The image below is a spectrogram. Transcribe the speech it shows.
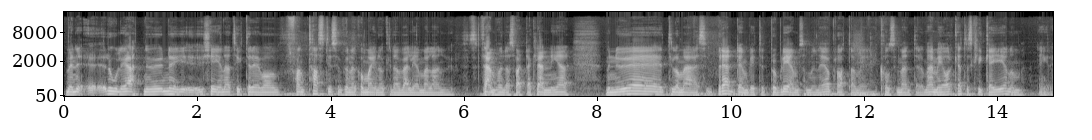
men roligt roliga är att nu tjejerna tyckte det var fantastiskt att kunna komma in och kunna välja mellan 500 svarta klänningar. Men nu är till och med bredden blivit ett problem. Som när jag pratar med konsumenter. Nej, men jag orkar inte ens klicka igenom längre.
